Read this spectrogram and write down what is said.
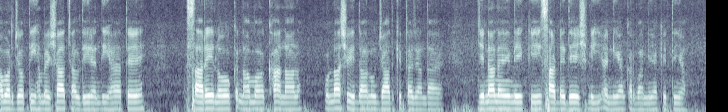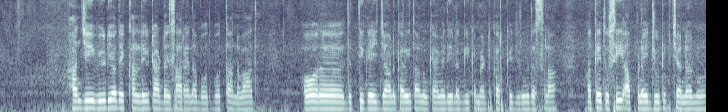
ਅਮਰ ਜੋਤੀ ਹਮੇਸ਼ਾ ਚੱਲਦੀ ਰਹਿੰਦੀ ਹੈ ਤੇ ਸਾਰੇ ਲੋਕ ਨਮ ਨਾਲ ਉਹਨਾਂ ਸ਼ਹੀਦਾਂ ਨੂੰ ਯਾਦ ਕੀਤਾ ਜਾਂਦਾ ਹੈ, ਜਿਨ੍ਹਾਂ ਨੇ ਕਿ ਸਾਡੇ ਦੇਸ਼ ਲਈ ਇੰਨੀਆਂ ਕੁਰਬਾਨੀਆਂ ਕੀਤੀਆਂ। ਹਾਂਜੀ, ਵੀਡੀਓ ਦੇਖਣ ਲਈ ਤੁਹਾਡੇ ਸਾਰਿਆਂ ਦਾ ਬਹੁਤ-ਬਹੁਤ ਧੰਨਵਾਦ। ਔਰ ਦਿੱਤੀ ਗਈ ਜਾਣਕਾਰੀ ਤੁਹਾਨੂੰ ਕਿਵੇਂ ਦੀ ਲੱਗੀ ਕਮੈਂਟ ਕਰਕੇ ਜਰੂਰ ਦੱਸਣਾ। ਅਤੇ ਤੁਸੀਂ ਆਪਣੇ YouTube ਚੈਨਲ ਨੂੰ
